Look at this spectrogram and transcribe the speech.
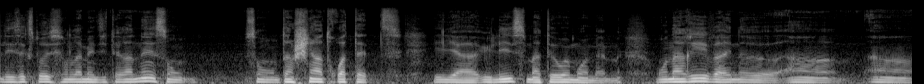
Les expositions de la Méditerranée sont sont un chien à trois têtes. Il y a Ulysse, Mathéo et moi-même. On arrive à, une, un,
